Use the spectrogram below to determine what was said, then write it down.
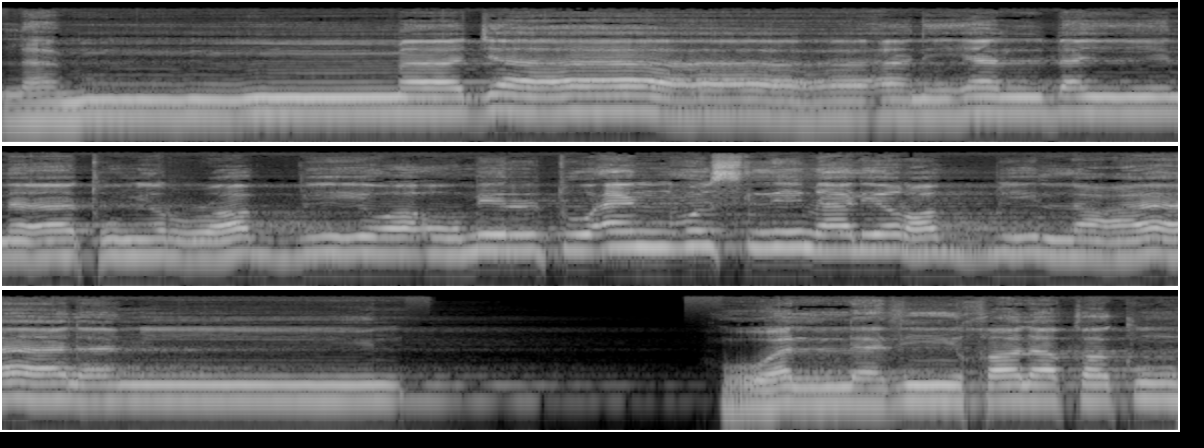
لما جاءني البينات من ربي وأمرت أن أسلم لرب العالمين. هو الذي خلقكم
